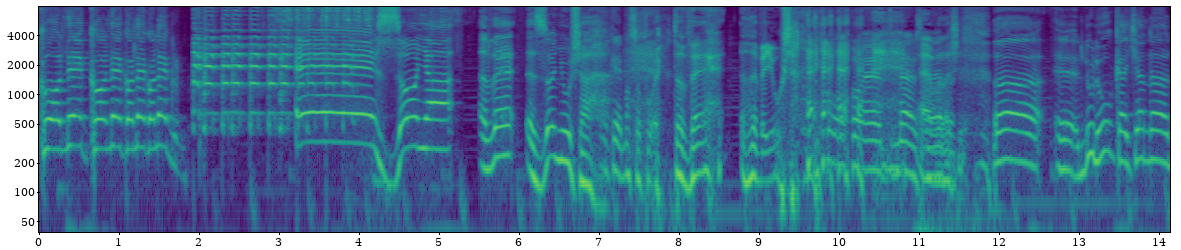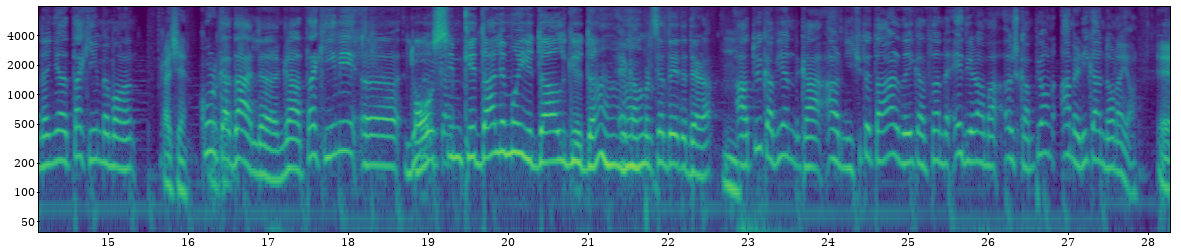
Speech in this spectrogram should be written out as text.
koleg, koleg, koleg, koleg. E zonja dhe zonjusha. Okej, okay, mos e thuaj. Të ve dhe vejusha. Po, e të mërsh. E, Lulu ka qenë në një takim me Monën. Ka qenë. Kur ka dalë nga takimi, ë uh, Lu, Lul, o sim ka... ke dalë më i dalë ke dalë. E kanë përcjell drejt e dera. Mm. Aty ka vjen ka ardhur një qytetar dhe i kanë thënë Edi Rama është kampion Amerika nona jonë. E,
